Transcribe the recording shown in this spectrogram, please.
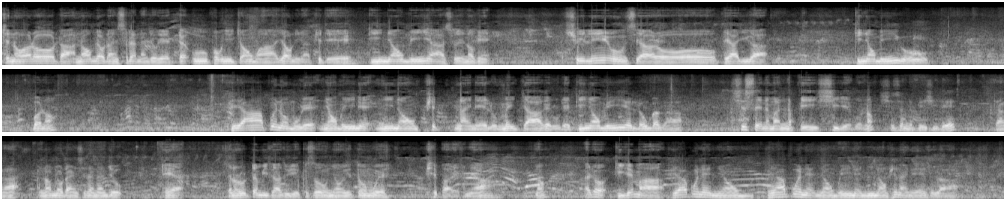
ကျွန်တော်ကတော့ဒါအနောက်မြောက်တိုင်းစစ်တပ်နန်းချုပ်ရဲ့တအူးဘုံကြီးကျောင်းမှာရောက်နေတာဖြစ်တယ်ဒီညောင်ပင်ရာဆိုရင်တော့ဖြင့်ရွှေလင်းအောင်ဆရာတော်ဘုရားကြီးကဒီညောင်မင်းကြီးကိုဘောနော် ဖျားပွင့်တော်မူတဲ့ညောင်မင်းကြီးနဲ့ညီနောင်ဖြစ်နိုင်တယ်လို့မိန့်ကြားခဲ့ဘူးတဲ့ဒီညောင်မင်းကြီးရဲ့လုံးဘက်က80နဲ့မှ2ပေရှိတယ်ပေါ့နော်82ပေရှိတယ်ဒါကအနောက်မြောက်တိုင်းစစ်တပ်နန်းကျုပ်ထဲကကျွန်တော်တို့တက်မိသားစုရေကစုံညောင်ရီသုံးပွဲဖြစ်ပါတယ်ခင်ဗျာနော်အဲ့တော့ဒီထဲမှာဖျားပွင့်တဲ့ညောင်ဖျားပွင့်တဲ့ညောင်မင်းကြီးနဲ့ညီနောင်ဖြစ်နိုင်တယ်ဆိုတာ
